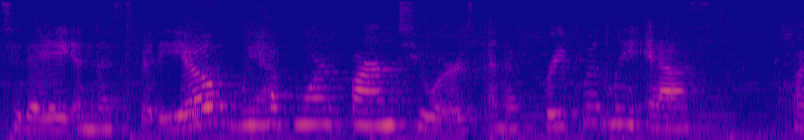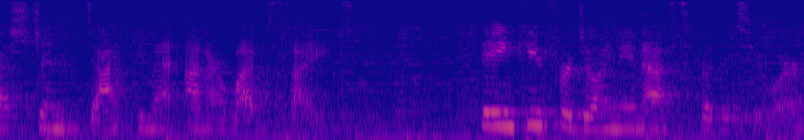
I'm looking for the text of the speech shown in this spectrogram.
today in this video, we have more farm tours and a frequently asked questions document on our website. Thank you for joining us for the tour.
